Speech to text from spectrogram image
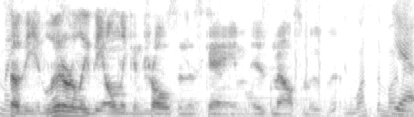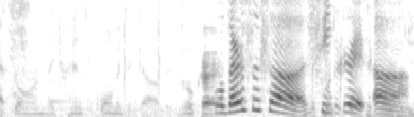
So the literally the only controls in this game is mouse movement. And once the moment's Yes. gone, they transform into garbage. Okay. Well, there's this uh In the context of secret um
